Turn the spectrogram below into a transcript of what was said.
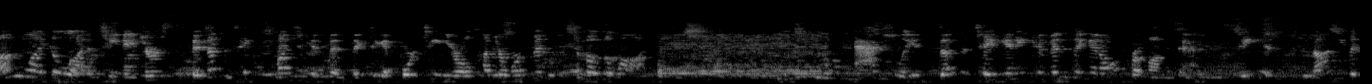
Unlike a lot of teenagers, it doesn't take much convincing to get 14 year old Hunter Workman to mow the lawn. Actually, it doesn't take any convincing at all from mom and dad. See, it's not even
